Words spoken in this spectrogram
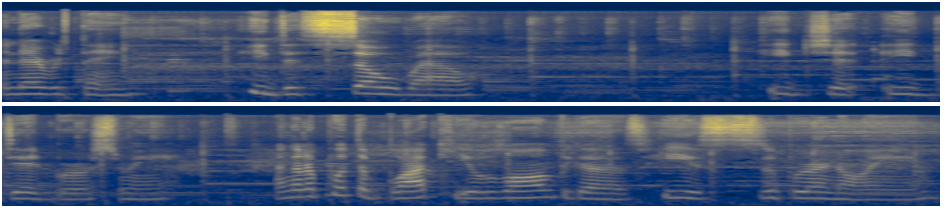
and everything. He did so well. He j- he did burst me. I'm gonna put the black heels on because he is super annoying.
